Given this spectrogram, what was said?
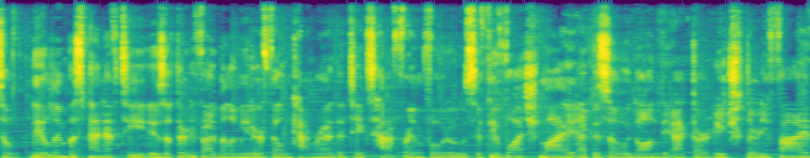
So the Olympus Pen FT is a 35mm film camera that takes half-frame photos. If you've watched my episode on the Ektar H35,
